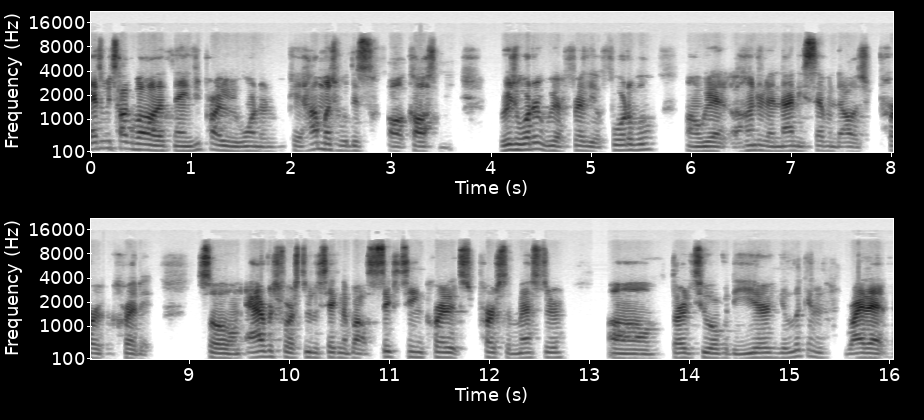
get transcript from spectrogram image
as we talk about all the things, you probably be wondering, okay, how much will this all cost me? Bridgewater, we are fairly affordable. Um, we're at $197 per credit. So on average for a student taking about 16 credits per semester, um, 32 over the year, you're looking right at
